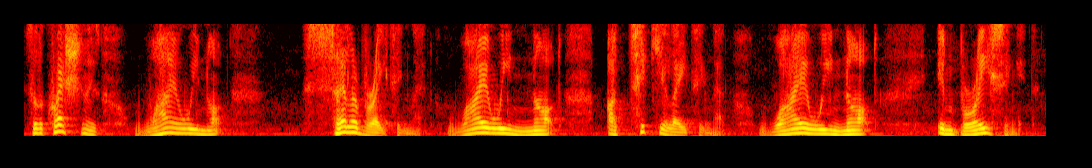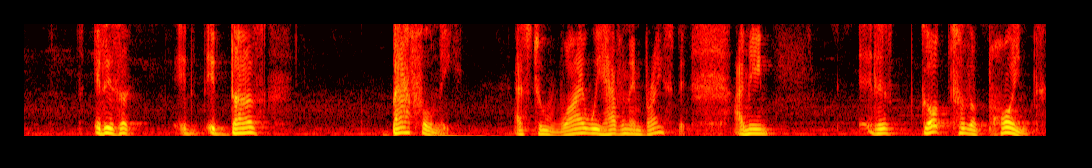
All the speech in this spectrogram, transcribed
So the question is, why are we not celebrating that? Why are we not articulating that? Why are we not embracing it? It is a it, it does baffle me as to why we haven't embraced it. I mean, it has got to the point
